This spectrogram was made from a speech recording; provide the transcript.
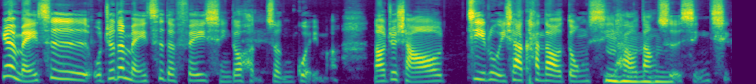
因为每一次我觉得每一次的飞行都很珍贵嘛，然后就想要记录一下看到的东西，还有当时的心情。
